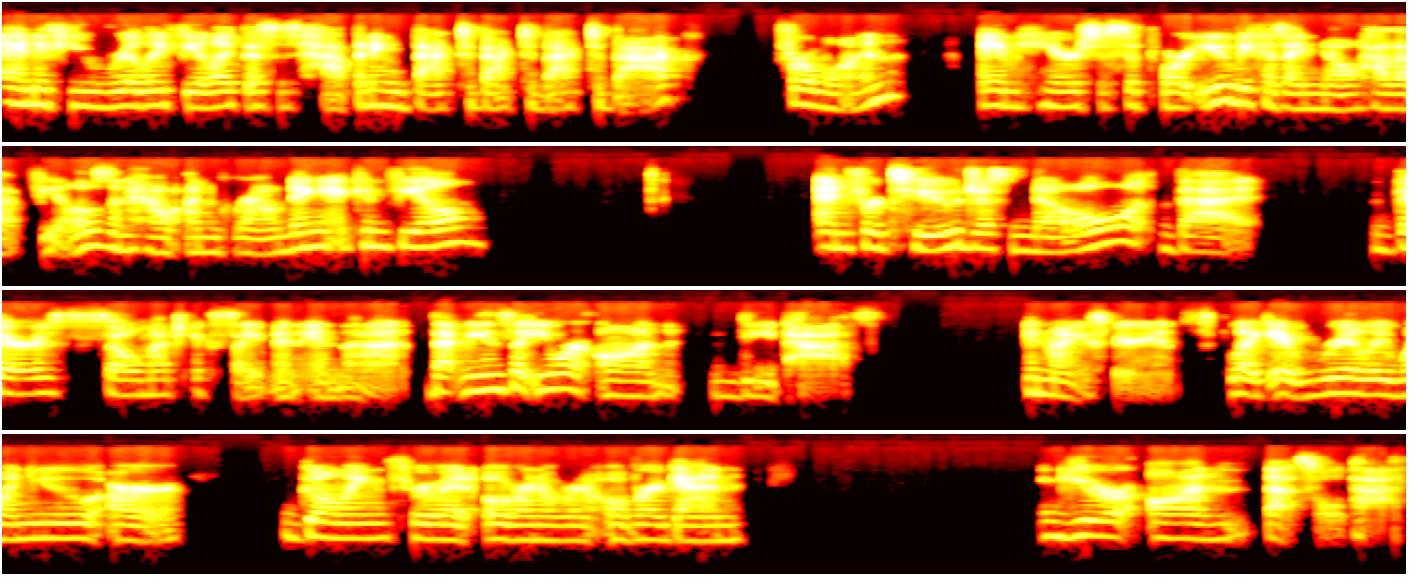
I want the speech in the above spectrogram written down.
And if you really feel like this is happening back to back to back to back, for one, I am here to support you because I know how that feels and how ungrounding it can feel And for two, just know that there is so much excitement in that. That means that you are on the path, in my experience. Like it really, when you are going through it over and over and over again, you're on that soul path.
